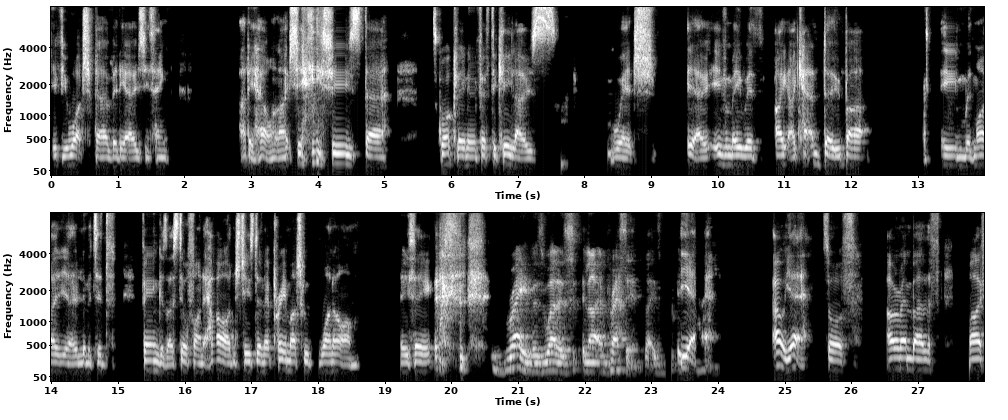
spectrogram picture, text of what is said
if you watch her videos you think bloody hell like she she's the squat cleaning 50 kilos which you know even me with i i can do but even with my you know limited fingers i still find it hard and she's doing it pretty much with one arm and you think brave as well as like impressive like it's, it's yeah Oh yeah, sort of. I remember the, my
